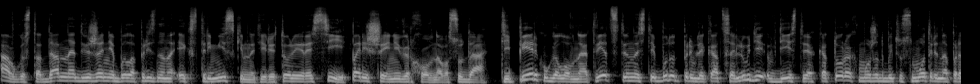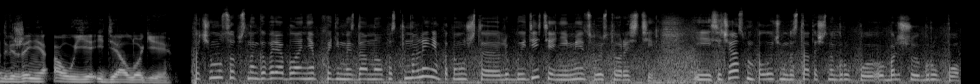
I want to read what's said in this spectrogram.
августа данное движение было признано экстремистским на территории России по решению Верховного суда. Теперь к уголовной ответственности будут привлекаться люди, в действиях которых которых может быть усмотрено продвижение АУЕ идеологии. Почему, собственно говоря, была необходимость данного постановления? Потому что любые дети, они имеют свойство расти. И сейчас мы получим достаточно группу, большую группу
